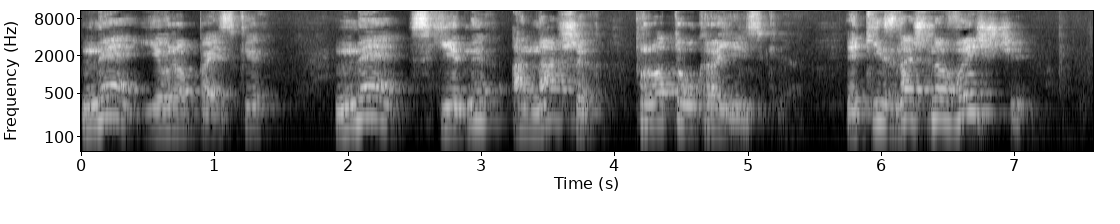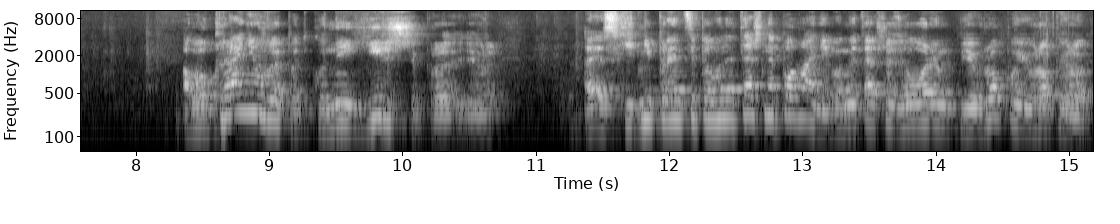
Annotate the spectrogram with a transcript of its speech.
не європейських, не східних, а наших протиукраїнських, які значно вищі. А в крайньому випадку не гірші Східні принципи вони теж непогані, бо ми так щось говоримо в Європу, Європу, Європу.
